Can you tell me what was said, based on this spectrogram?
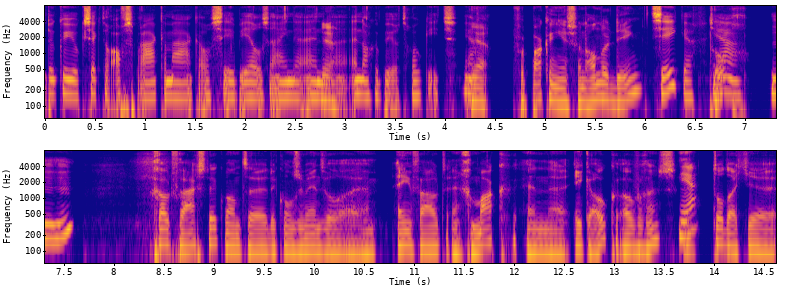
dan kun je ook sectorafspraken maken als CBL zijnde. En, en dan gebeurt er ook iets. Ja. Ja. Verpakking is een ander ding, Zeker. toch? Ja. Mhm. Groot vraagstuk, want eh, de consument wil eh, eenvoud en gemak. En eh, ik ook, overigens. Ja. Totdat je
